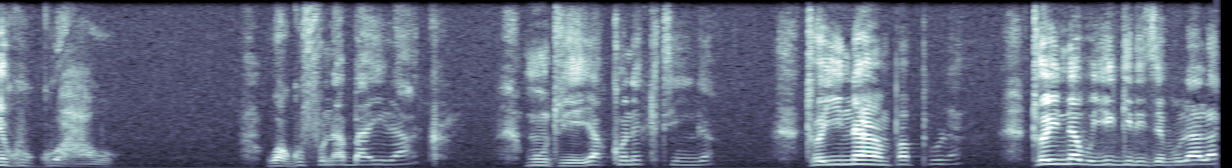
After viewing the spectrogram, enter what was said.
Ne guggwawo wagufuna bairaka muntu yeya connectinga toyina mpapula toyina buyigirize bulala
